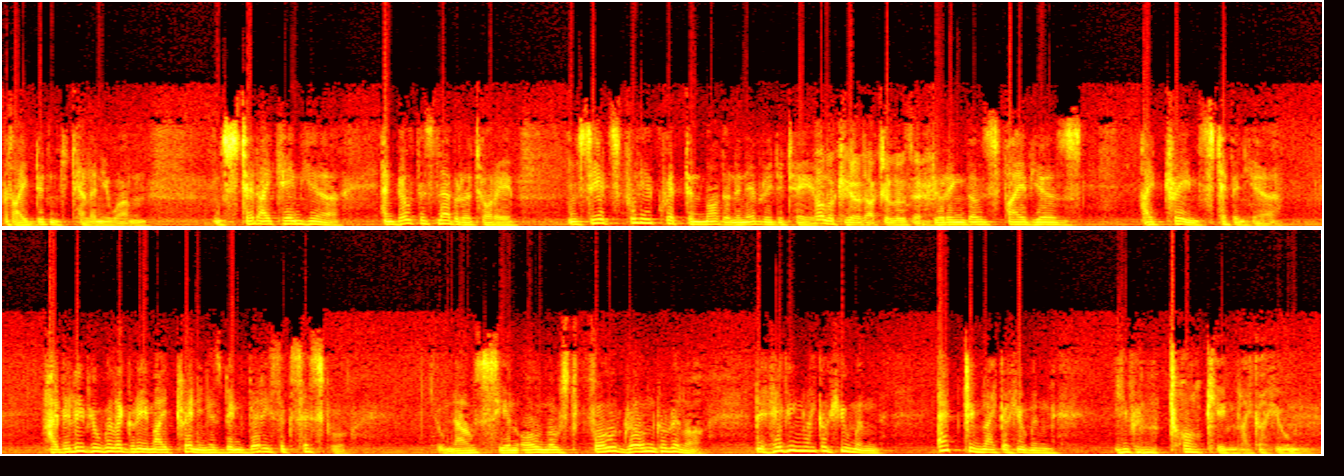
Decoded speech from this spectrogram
But I didn't tell anyone. Instead, I came here and built this laboratory. You see, it's fully equipped and modern in every detail. Oh, look here, Dr. Luther. During those five years, I trained Stephen here. I believe you will agree my training has been very successful. You now see an almost full grown gorilla, behaving like a human, acting like a human, even talking like a human.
